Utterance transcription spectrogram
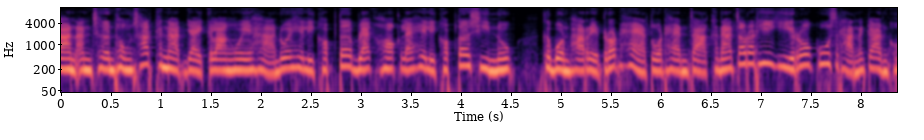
การอัญเชิญธงชาติขนาดใหญ่กลางเวหาด้วยเฮลิคอปเตอร์แบล็กฮอคและเฮลิคอปเตอร์ชีนุกขบวนพาเหรดรถแห่ตัวแทนจากคณะเจ้าหน้าที่ฮีโร่กู้สถานการณ์โค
